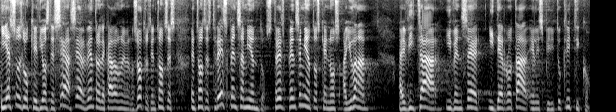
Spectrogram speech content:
Y eso es lo que Dios desea hacer dentro de cada uno de nosotros. Entonces, entonces tres pensamientos, tres pensamientos que nos ayudarán a evitar y vencer y derrotar el espíritu crítico.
